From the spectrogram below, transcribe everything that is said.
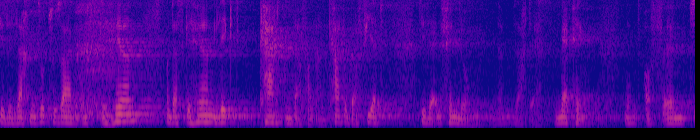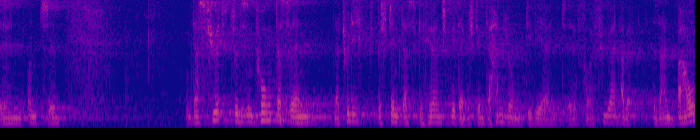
diese Sachen sozusagen ins Gehirn und das Gehirn legt Karten davon an, kartografiert diese Empfindungen, sagt er, Mapping nimmt auf. Und, äh, und äh, das führt zu diesem Punkt, dass wir natürlich bestimmt das Gehirn später bestimmte Handlungen, die wir äh, vollführen, aber sein Bau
